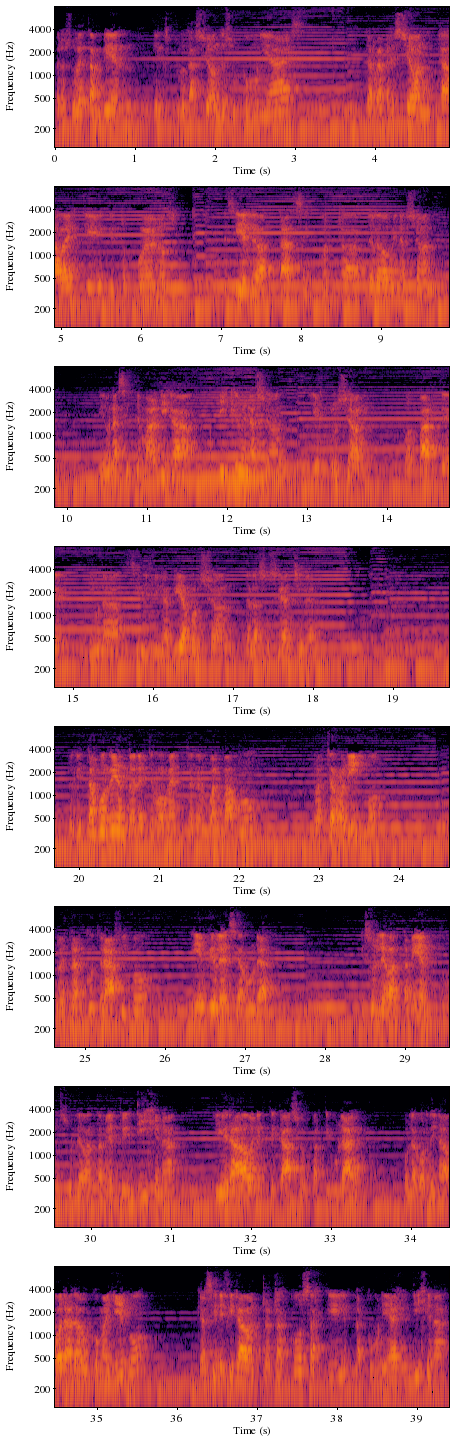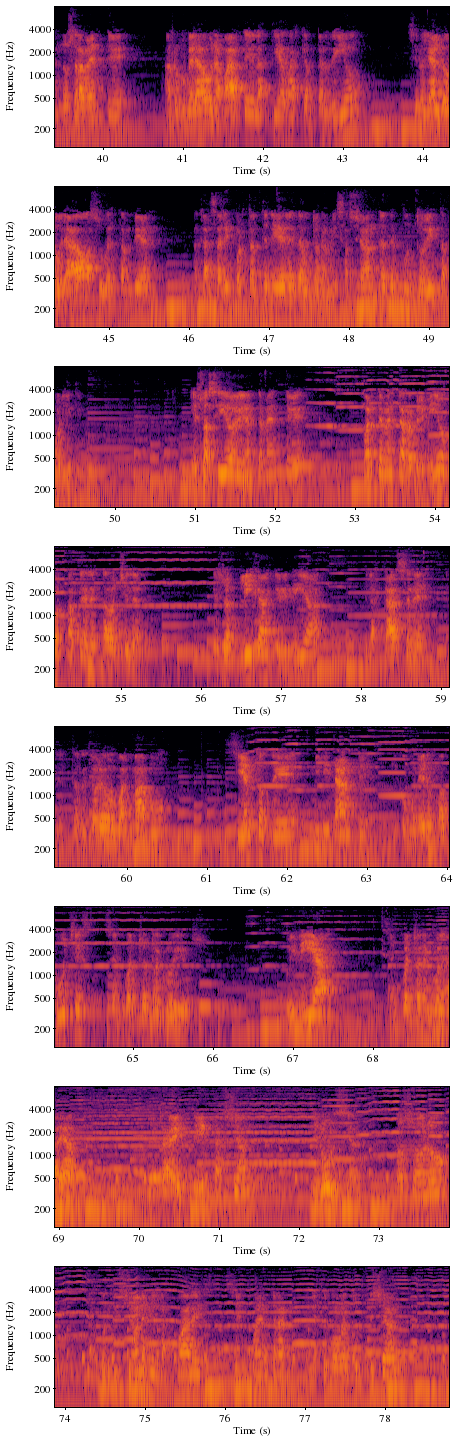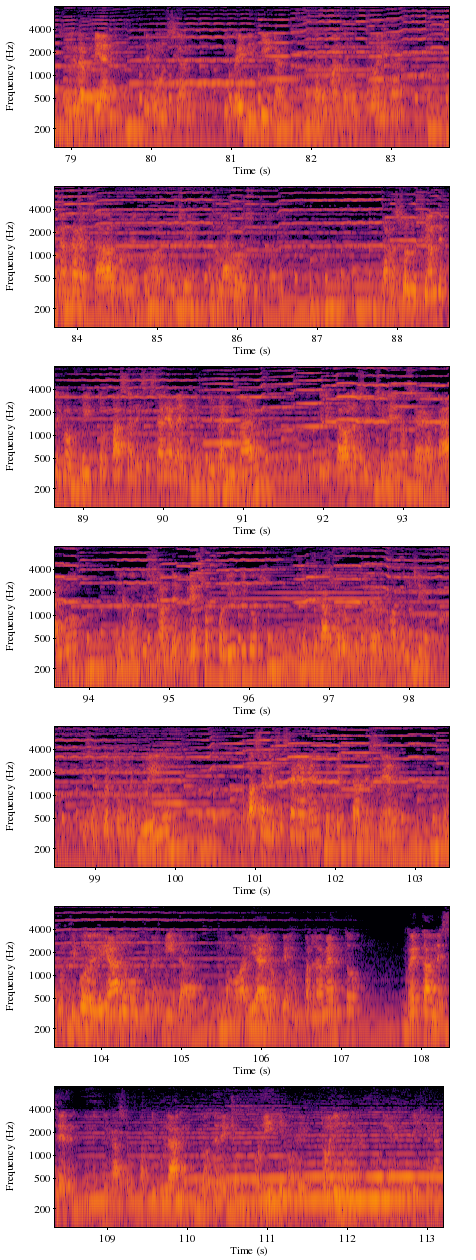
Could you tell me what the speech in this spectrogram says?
pero a su vez también de explotación de sus comunidades, de represión cada vez que estos pueblos deciden levantarse en contra de la dominación y de una sistemática discriminación y exclusión por parte de una significativa porción de la sociedad chilena. Lo que está ocurriendo en este momento en el Gualmapu no es terrorismo, no es narcotráfico, ni es violencia rural. Es un levantamiento, es un levantamiento indígena liderado en este caso en particular por la coordinadora Arauco Mayeco que ha significado, entre otras cosas, que las comunidades indígenas no solamente han recuperado una parte de las tierras que han perdido, sino que han logrado a su vez también alcanzar importantes niveles de autonomización desde el punto de vista político. Y eso ha sido evidentemente fuertemente reprimido por parte del Estado chileno. Eso explica que hoy día en las cárceles en el territorio de Gualmapu cientos de militantes y comuneros mapuches se encuentran recluidos hoy día se encuentran en huelga de hambre y a través de esta acción denuncian no solo las condiciones en las cuales se encuentran en este momento en prisión, sino que también denuncian y reivindican las demandas históricas que han atravesado al movimiento mapuche a lo largo de su historia. La resolución de este conflicto pasa necesariamente, en primer lugar, porque el Estado-Nación chileno se haga cargo de la condición de presos políticos, en este caso los comuneros mapuche, que se encuentran recluidos, pasa necesariamente por establecer algún tipo de diálogo que permita, en la modalidad de los viejos parlamentos, restablecer, en este caso en particular, los derechos políticos e históricos de las comunidades indígenas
